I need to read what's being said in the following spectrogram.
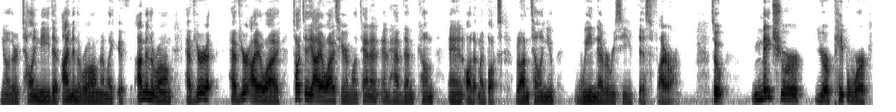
You know, they're telling me that I'm in the wrong. I'm like, if I'm in the wrong, have your have your IOI talk to the IOIs here in Montana and have them come and audit my books. But I'm telling you, we never received this firearm. So make sure your paperwork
